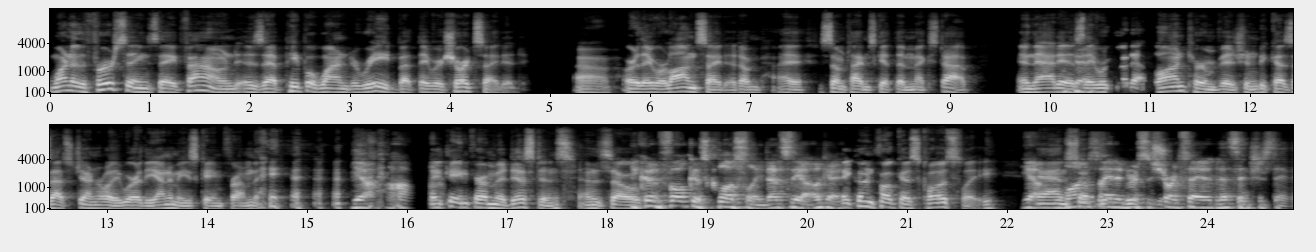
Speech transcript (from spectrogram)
one of the first things they found is that people wanted to read, but they were short-sighted uh, or they were long-sighted. Um, I sometimes get them mixed up, and that is Okay. they were good at long-term vision because that's generally where the enemies came from. They Yeah. Uh-huh. they came from a distance, and so they couldn't focus closely. That's the okay. they couldn't focus closely. Yeah. and Long-sighted versus short-sighted. That's interesting.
